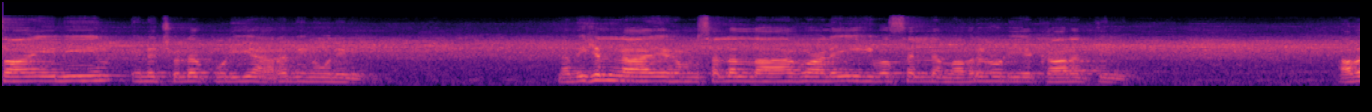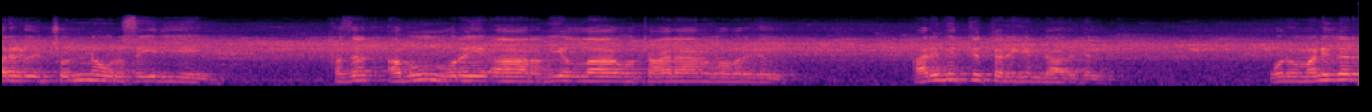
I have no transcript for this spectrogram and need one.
சாயிலீன் என்று சொல்லக்கூடிய அரபி நூலில் நபிகள் நாயகம் சல்லல்லாஹு அலைஹி வசல்லம் அவர்களுடைய காலத்தில் அவர்கள் சொன்ன ஒரு செய்தியை ஹசரத் அபூ ஹுரைரா ரதியல்லாஹு தாலானு அவர்கள் அறிவித்து தருகின்றார்கள். ஒரு மனிதர்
